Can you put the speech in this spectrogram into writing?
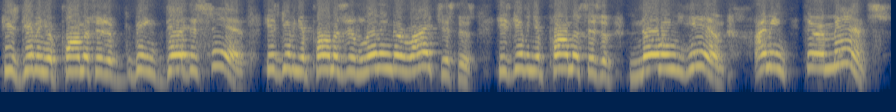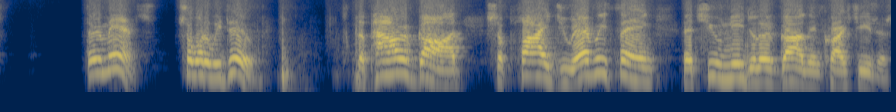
He's giving you promises of being dead to sin. He's giving you promises of living to righteousness. He's giving you promises of knowing Him. I mean, they're immense. They're immense. So what do we do? The power of God supplied you everything that you need to live godly in Christ Jesus.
